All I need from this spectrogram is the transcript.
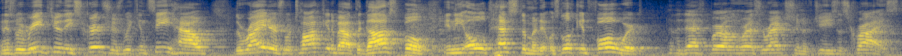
And as we read through these scriptures, we can see how the writers were talking about the gospel in the Old Testament. It was looking forward to the death, burial, and resurrection of Jesus Christ.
